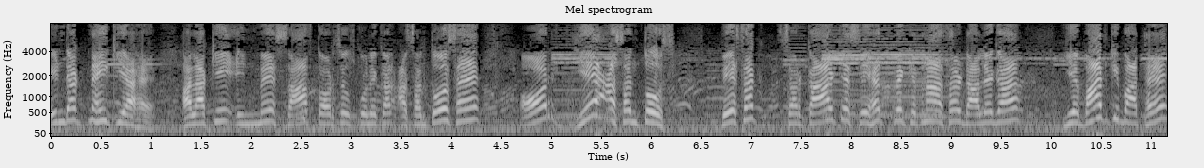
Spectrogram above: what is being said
इंडक्ट नहीं किया है। हालाँकि इनमें साफ़ तौर से उसको लेकर असंतोष है, और ये असंतोष बेशक सरकार के सेहत पे कितना असर डालेगा ये बात की बात है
